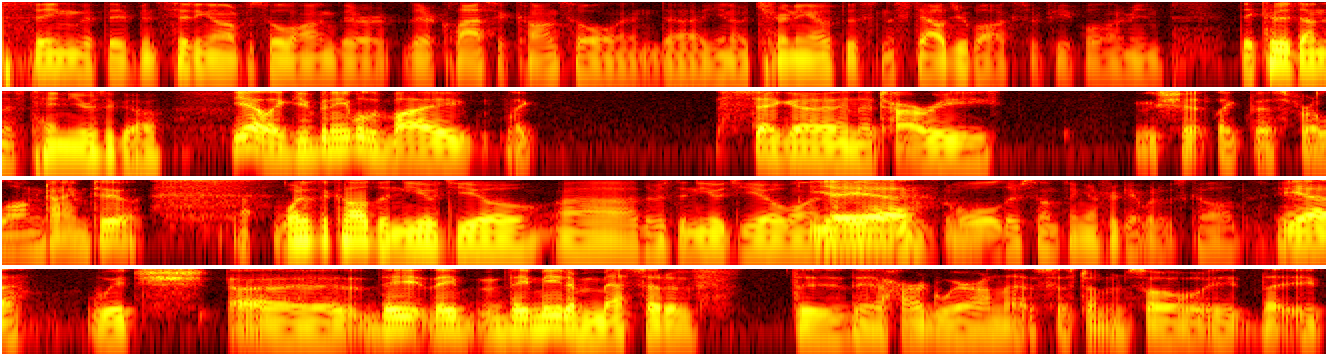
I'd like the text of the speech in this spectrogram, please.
thing that they've been sitting on for so long, their their classic console, and uh, you know, churning out this nostalgia box for people. I mean, they could have done this ten years ago. Yeah, like you've been able to buy like Sega and Atari shit like this for a long time too. Uh, what is it called? The Neo Geo. Uh, there was the Neo Geo one. Yeah, yeah. Gold or something. I forget what it was called. Yeah, which uh, they they they made a mess out of the the hardware on that system, so it it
